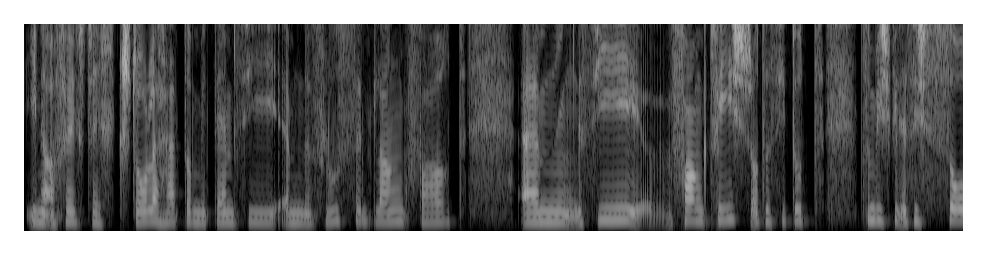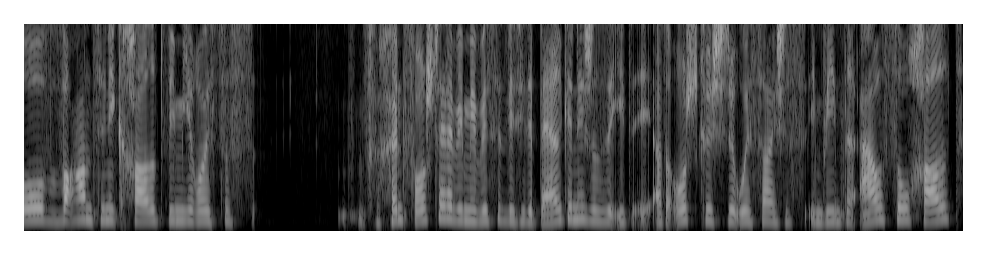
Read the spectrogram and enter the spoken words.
in Anführungsstrich gestohlen hat und mit dem sie einem Fluss entlang fährt. Ähm, sie fängt Fisch oder sie tut zum Beispiel, es ist so wahnsinnig kalt, wie wir uns das können vorstellen, wie wir wissen, wie es in den Bergen ist. Also an der Ostküste der USA ist es im Winter auch so kalt.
